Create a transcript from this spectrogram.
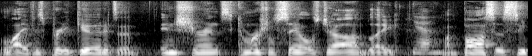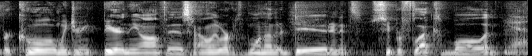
life is pretty good. It's a insurance commercial sales job. Like Yeah. my boss is super cool and we drink beer in the office and I only work with one other dude and it's super flexible and Yeah.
